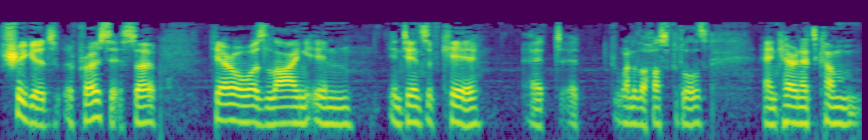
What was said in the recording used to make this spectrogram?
triggered a process. So here I was lying in intensive care at at one of the hospitals, and Karen had to come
